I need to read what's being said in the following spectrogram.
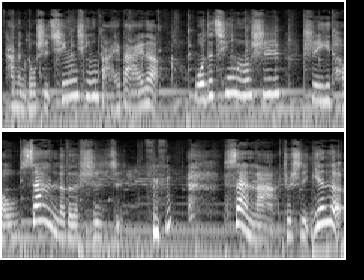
他们都是清清白白的。我的青毛狮是一头散了的狮子，散啦，就是阉了，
